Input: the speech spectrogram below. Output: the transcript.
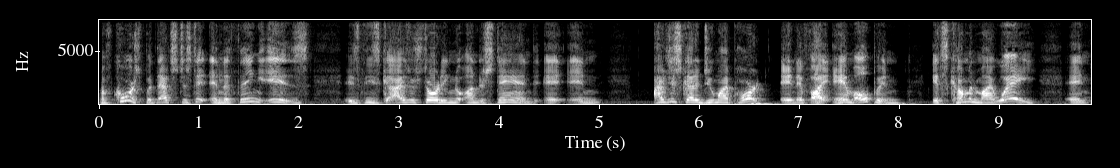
Of course, but that's just it. And the thing is, is these guys are starting to understand, and, and I just got to do my part. And if I am open, it's coming my way. And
